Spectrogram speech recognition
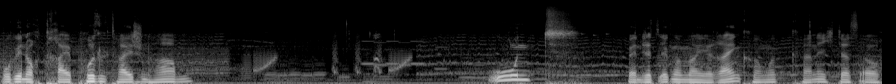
wo wir noch drei Puzzleteilchen haben. Und wenn ich jetzt irgendwann mal hier reinkomme, kann ich das auch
